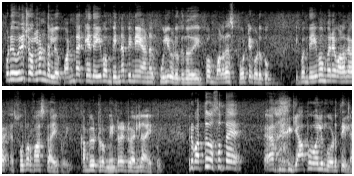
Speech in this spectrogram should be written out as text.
ഇവിടെ ഒരു ചൊല്ലുണ്ടല്ലോ പണ്ടൊക്കെ ദൈവം പിന്നെ പിന്നെയാണ് കൂലി കൊടുക്കുന്നത് ഇപ്പം വളരെ സ്പോട്ടി കൊടുക്കും. ഇപ്പം ദൈവം വരെ വളരെ സൂപ്പർ ഫാസ്റ്റ് ആയിപ്പോയി. കമ്പ്യൂട്ടറും ഇന്റർനെറ്റും എല്ലാം ആയിപ്പോയി. ഒരു പത്ത് ദിവസത്തെ ഗ്യാപ്പ് പോലും കൊടുത്തില്ല.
